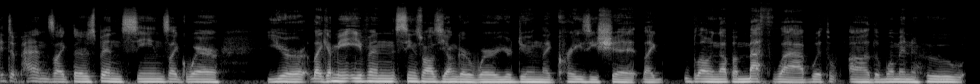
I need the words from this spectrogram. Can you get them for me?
it depends. Like, there's been scenes like where you're like, I mean, even scenes when I was younger where you're doing like crazy shit, like blowing up a meth lab with uh, the woman who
